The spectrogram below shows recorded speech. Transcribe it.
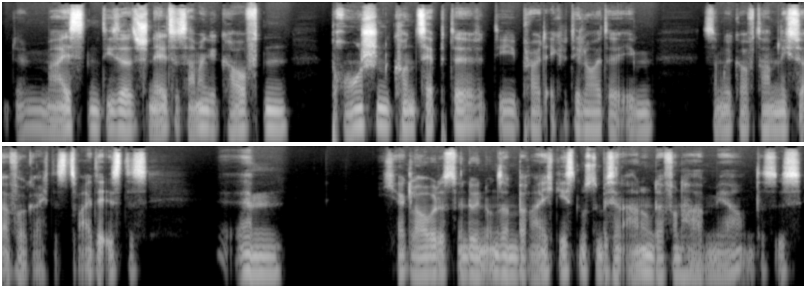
die meisten dieser schnell zusammengekauften Branchenkonzepte, die Private Equity Leute eben zusammengekauft haben, nicht so erfolgreich. Das zweite ist, dass ähm, ich ja glaube, dass wenn du in unserem Bereich gehst, musst du ein bisschen Ahnung davon haben, ja. Und das ist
